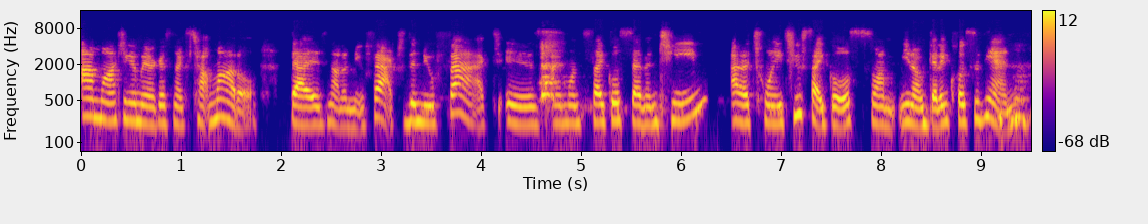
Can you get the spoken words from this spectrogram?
i'm watching america's next top model that is not a new fact the new fact is i'm on cycle 17 out of 22 cycles so i'm you know getting close to the end Mhm.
